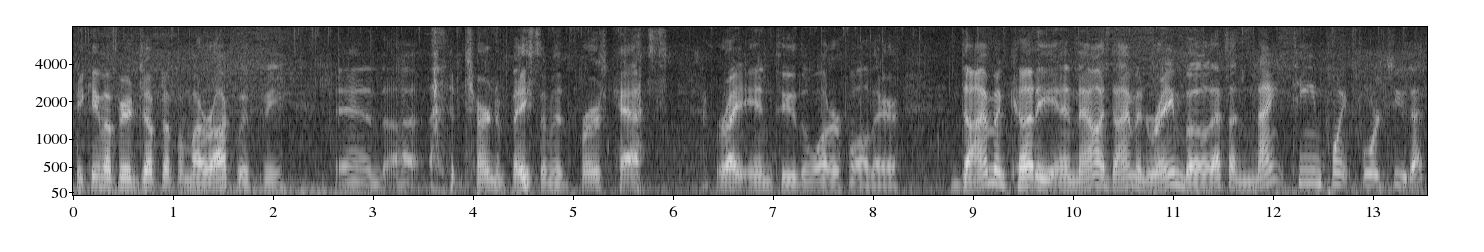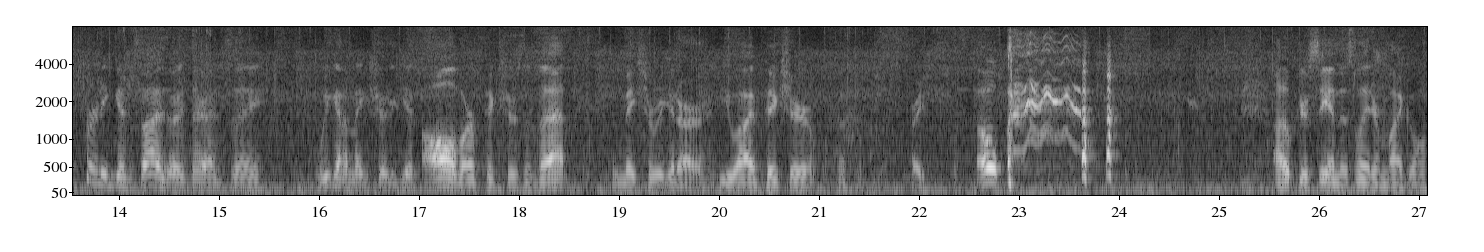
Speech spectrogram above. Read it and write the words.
He came up here and jumped up on my rock with me and uh, turned and faced him and first cast right into the waterfall there. Diamond Cuddy and now a Diamond Rainbow. That's a 19.42. That's pretty good size right there, I'd say. We got to make sure to get all of our pictures of that. And make sure we get our UI picture. right. Oh! I hope you're seeing this later, Michael.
